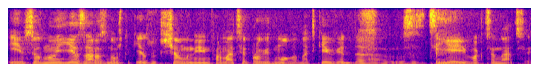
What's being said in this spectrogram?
і все одно є зараз, знову ж таки, я зустрічав, у мене є інформація про відмови батьків від е, з цієї вакцинації.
